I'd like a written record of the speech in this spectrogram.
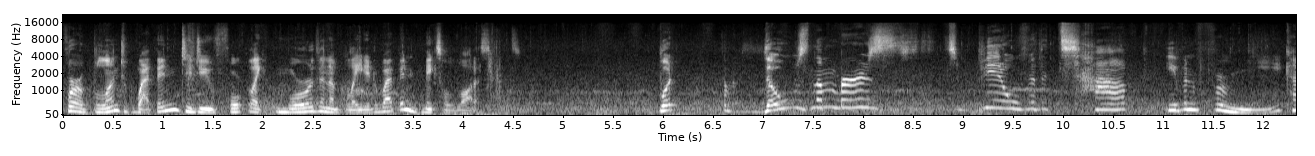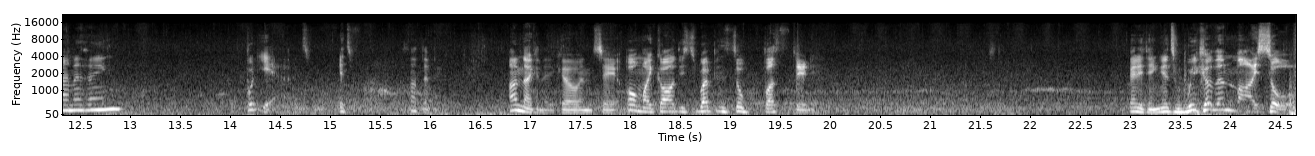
for a blunt weapon to do for like more than a bladed weapon makes a lot of sense. But for those numbers, it's a bit over the top, even for me, kind of thing. But yeah, it's it's, it's not that big. I'm not gonna go and say, oh my god, these weapons so busted. If anything, it's weaker than my sword.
